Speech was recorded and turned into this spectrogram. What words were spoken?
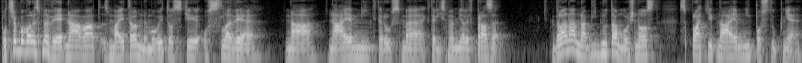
Potřebovali jsme vyjednávat s majitelem nemovitosti o slevě na nájemný, kterou jsme, který jsme měli v Praze. Byla nám nabídnuta možnost splatit nájemný postupně,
